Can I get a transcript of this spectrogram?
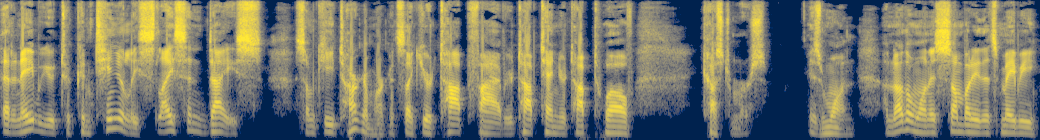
that enable you to continually slice and dice some key target markets, like your top five, your top 10, your top 12 customers. is one. Another one is somebody that's maybe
